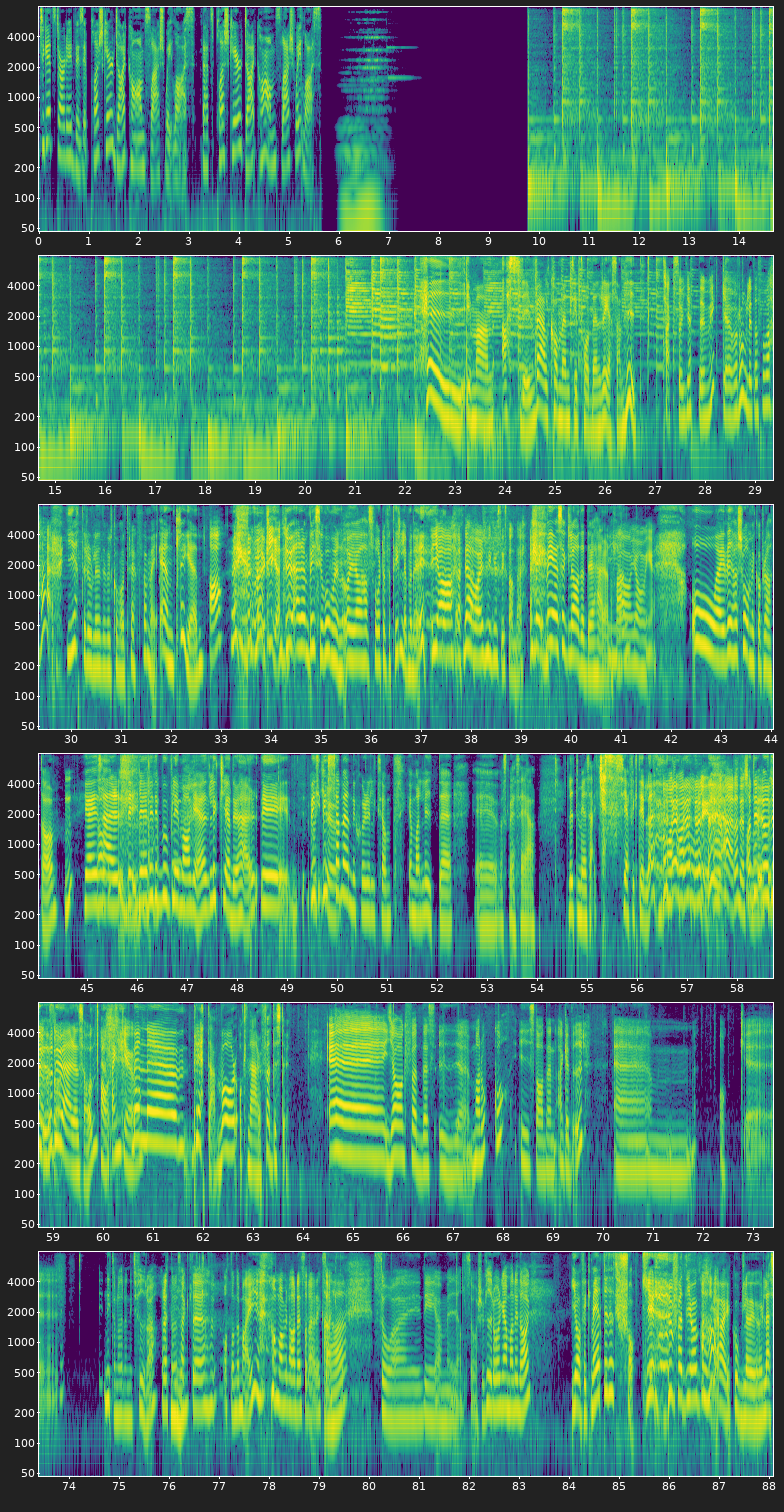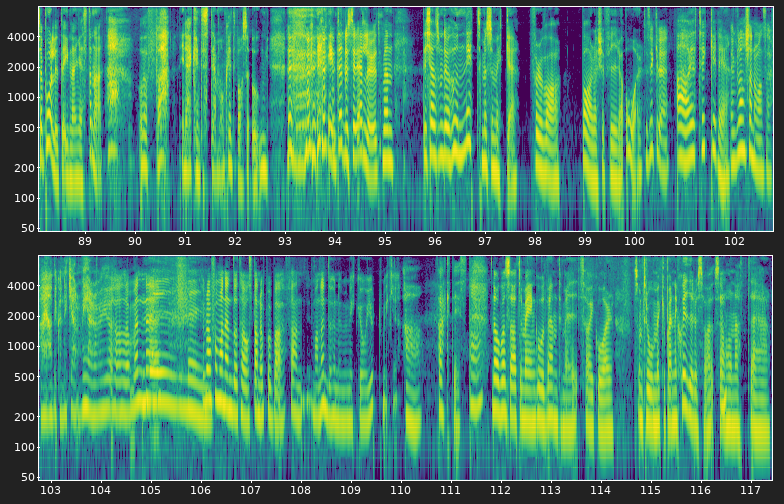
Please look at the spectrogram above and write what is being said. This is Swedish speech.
To get started, visit plushcare.com slash weight loss. That's plushcare.com slash weight loss. Hej Iman Asri, välkommen till podden Resan hit. Tack så jättemycket, vad roligt att få vara här. Jätteroligt att du vill komma och träffa mig, äntligen. Ja, verkligen. Du är en busy woman och jag har haft svårt att få till det med dig. Ja, det har varit mycket sistone. Men, men jag är så glad att du är här i alla fall. Ja, jag med. Åh, vi har så mycket att prata om. Mm. Jag är, så här, jag är lite bubblig i magen. Jag är lycklig att du är här. Kul. vissa människor är, liksom, är man lite, eh, vad ska jag säga, lite mer så här yes, jag fick till det. Åh, vad roligt. Vad ärad jag Och du, och, du, och du är en sån. Ja, thank you. Men eh, berätta, var och när föddes du? eh, jag föddes i eh, Marocko, i staden Agadir. Ehm, och eh, 1994, rättare sagt eh, 8 maj, om man vill ha det sådär exakt. Ja. Så eh, det gör mig alltså 24 år gammal idag. Jag fick mig ett litet chock. För att jag, googlar, jag googlar ju och läser på lite innan gästerna. Och jag bara, va? Nej, det här kan inte stämma. Hon kan inte vara så ung. inte att du ser äldre ut, men det känns som du har hunnit med så mycket för att vara bara 24 år. Du tycker det? Ja, jag tycker det. Ibland känner man så här, fan jag hade kunnat göra mer. Men eh, Nej, nej. ibland får man ändå ta och stanna upp och bara, fan man har ändå hunnit med mycket och gjort mycket. Ja, faktiskt. Ja. Någon sa till mig, en god vän till mig, sa igår, som tror mycket på energier och så, sa hon att eh,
